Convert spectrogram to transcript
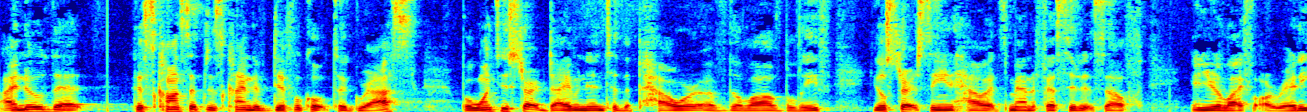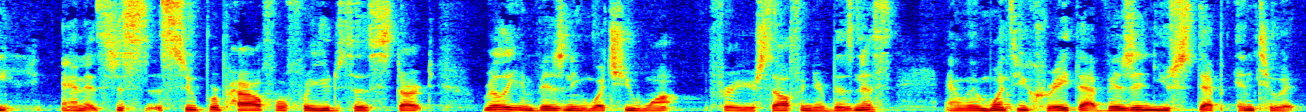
I know that this concept is kind of difficult to grasp, but once you start diving into the power of the law of belief, you'll start seeing how it's manifested itself in your life already. And it's just super powerful for you to start really envisioning what you want for yourself and your business. And then once you create that vision, you step into it.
